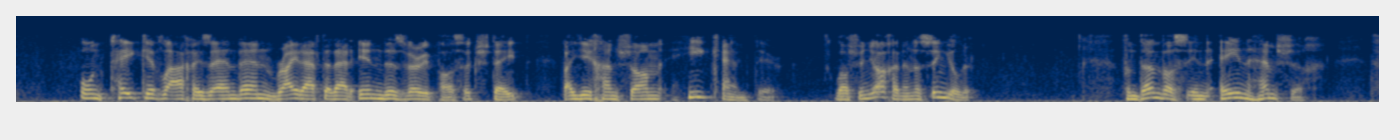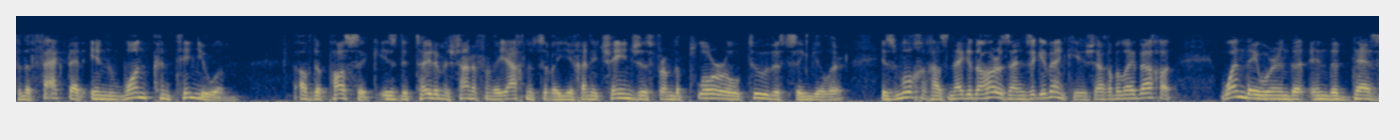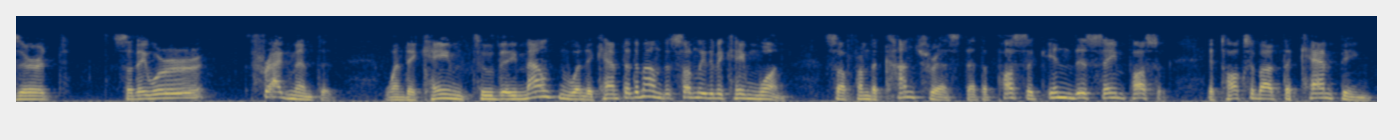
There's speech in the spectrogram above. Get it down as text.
Und and then right after that, in this very pasuk, state vayichan sham, he camped there, lashon yachad in a singular. From dem was in ein Hemshech, from the fact that in one continuum of the pasuk is the Torah Mishana from Vayachnus to Vayich, it changes from the plural to the singular, is Muchachas Neged Harazayim Zegiven When they were in the in the desert, so they were fragmented. When they came to the mountain, when they camped at the mountain, suddenly they became one. So from the contrast that the pasuk in this same pasuk, it talks about the camping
